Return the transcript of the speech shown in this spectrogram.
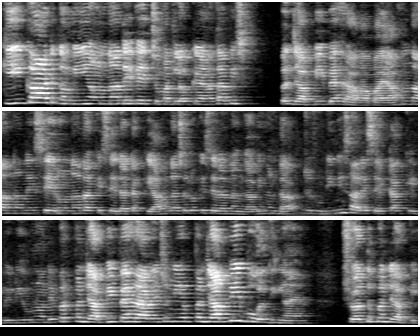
ਕੀ ਘਾਟ ਕਮੀ ਆ ਉਹਨਾਂ ਦੇ ਵਿੱਚ? ਮਤਲਬ ਕਹਿਣਾ ਤਾਂ ਵੀ ਪੰਜਾਬੀ ਪਹਿਰਾਵਾ ਪਾਇਆ ਹੁੰਦਾ ਉਹਨਾਂ ਨੇ, ਸਿਰ ਉਹਨਾਂ ਦਾ ਕਿਸੇ ਦਾ ਟੱਕਿਆ ਹੁੰਦਾ, ਚਲੋ ਕਿਸੇ ਦਾ ਨੰਗਾ ਵੀ ਹੁੰਦਾ, ਜ਼ਰੂਰੀ ਨਹੀਂ ਸਾਰੇ ਸਿਰ ਢੱਕ ਕੇ ਵੀਡੀਓ ਬਣਾਉਂਦੇ, ਪਰ ਪੰਜਾਬੀ ਪਹਿਰਾਵੇ ਚ ਨਹੀਂ ਪੰਜਾਬੀ ਬੋਲਦੀਆਂ ਆ, ਸ਼ੁੱਧ ਪੰਜਾਬੀ।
